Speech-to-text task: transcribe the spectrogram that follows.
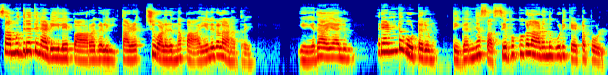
സമുദ്രത്തിനടിയിലെ പാറകളിൽ തഴച്ചു വളരുന്ന പായലുകളാണത്രേ. ഏതായാലും രണ്ടു കൂട്ടരും തികഞ്ഞ സസ്യഭുക്കുകളാണെന്നു കൂടി കേട്ടപ്പോൾ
